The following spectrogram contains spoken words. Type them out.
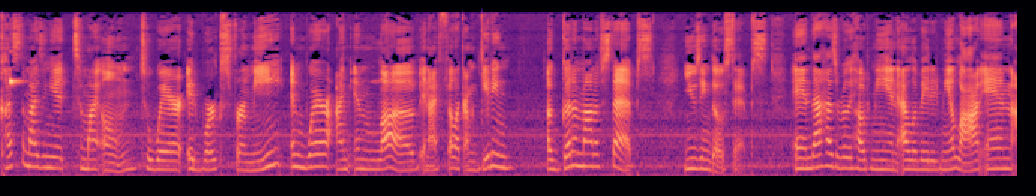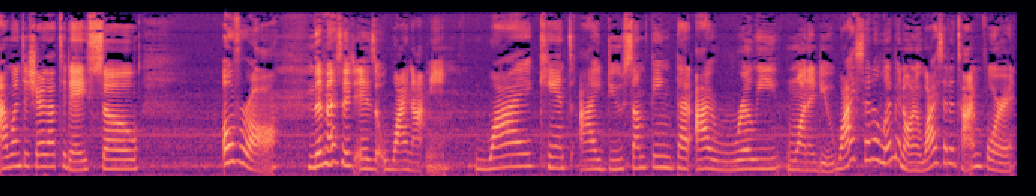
customizing it to my own to where it works for me and where I'm in love and I feel like I'm getting a good amount of steps using those tips. And that has really helped me and elevated me a lot. And I wanted to share that today. So, overall, the message is why not me? why can't I do something that I really want to do? Why set a limit on it? Why set a time for it?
